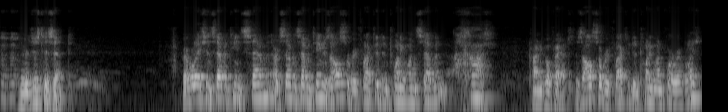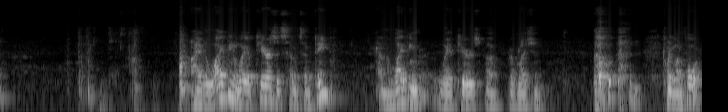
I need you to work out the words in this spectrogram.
Mm-hmm. There just isn't. Revelation 17, 7, or 717 is also reflected in 21, 7. Gosh, trying to go fast. Is also reflected in 21, 4 Revelation. I have the wiping away of tears at 717 and the wiping away of tears of Revelation 21:4.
